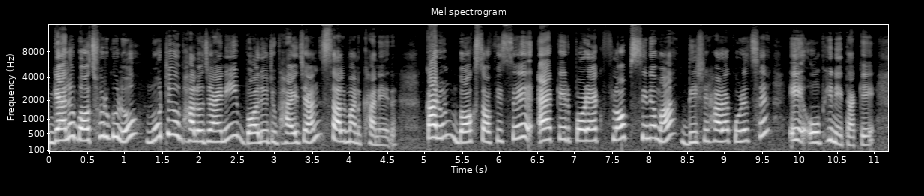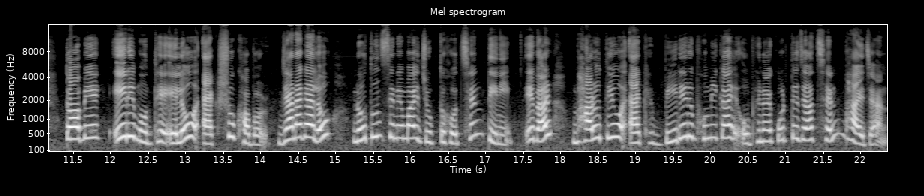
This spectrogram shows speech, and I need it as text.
গেল বছরগুলো মোটেও ভালো যায়নি বলিউড ভাইজান সালমান খানের। কারণ বক্স অফিসে একের পর এক ফ্লপ সিনেমা দিশেহারা করেছে এই অভিনেতাকে। তবে এরই মধ্যে এলো এক সুখবর। জানা গেল, নতুন সিনেমায় যুক্ত হচ্ছেন তিনি। এবার ভারতীয় এক বীরের ভূমিকায় অভিনয় করতে যাচ্ছেন ভাইজান।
